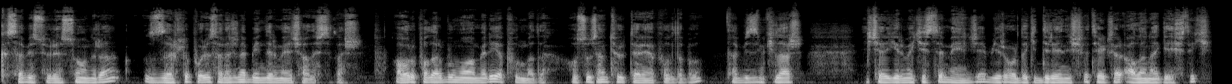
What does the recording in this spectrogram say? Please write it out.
kısa bir süre sonra zırhlı polis aracına bindirmeye çalıştılar. Avrupalar bu muamele yapılmadı. Hususen Türklere yapıldı bu. Tabi bizimkiler içeri girmek istemeyince bir oradaki direnişle tekrar alana geçtik.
